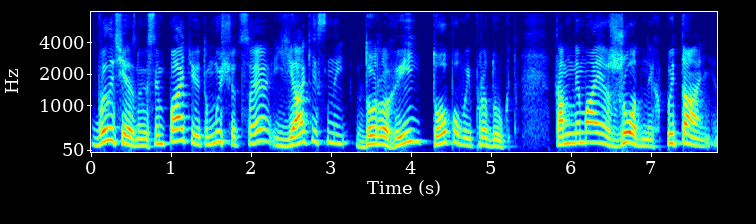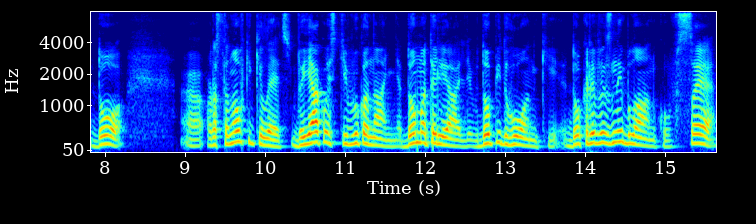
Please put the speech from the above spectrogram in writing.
величезною симпатією, тому що це якісний, дорогий, топовий продукт. Там немає жодних питань до розстановки кілець, до якості виконання, до матеріалів, до підгонки, до кривизни бланку. Все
